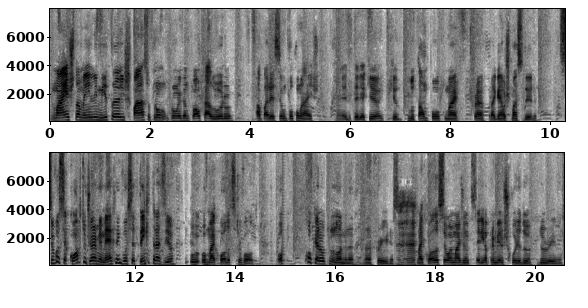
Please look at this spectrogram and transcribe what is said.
mas também limita espaço para um, um eventual calouro aparecer um pouco mais. né? Ele teria que, que lutar um pouco mais para ganhar o espaço dele. Se você corta o Jeremy Macklin, você tem que trazer o, o Mike Wallace de volta. Ou qualquer outro nome né, na Free Agency. Uhum. Mike Wallace eu imagino que seria a primeira escolha do, do Ravens.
